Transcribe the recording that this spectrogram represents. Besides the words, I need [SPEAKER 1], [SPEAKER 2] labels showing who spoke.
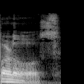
[SPEAKER 1] Pardos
